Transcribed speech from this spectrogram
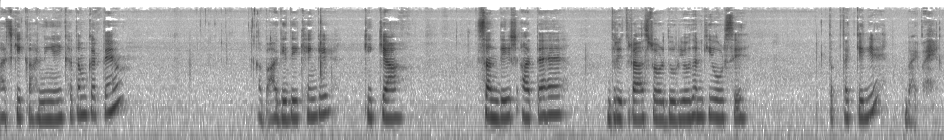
आज की कहानी यही ख़त्म करते हैं अब आगे देखेंगे कि क्या संदेश आता है धृतराष्ट्र और दुर्योधन की ओर से। तब तक के लिए बाय बाय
